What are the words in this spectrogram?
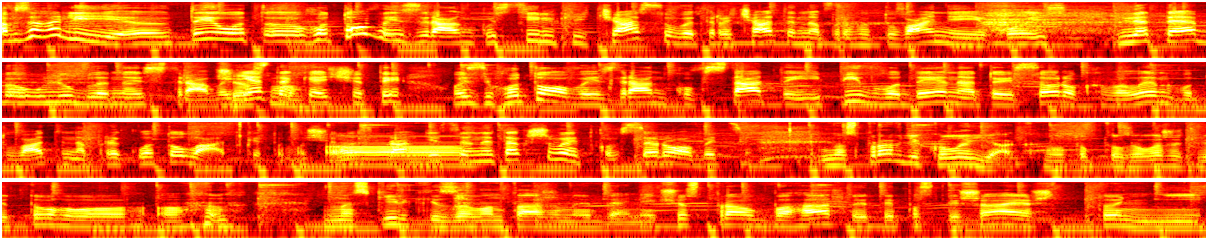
А взагалі, е, ти от е, готовий зранку стільки часу витрачати на приготування якоїсь для тебе улюбленої страви? Є таке, що ти ось готовий зранку встати і півгодини, а то й 40 хвилин готувати, наприклад, оладки, тому що насправді це не так швидко все робиться. Насправді, коли як? Ну тобто залежить від того, о, наскільки завантажений день. Якщо справ багато і ти поспішаєш, то ні.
